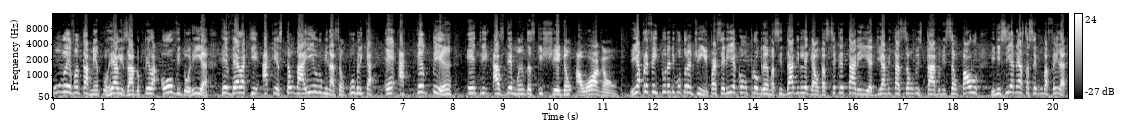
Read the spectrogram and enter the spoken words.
Um levantamento realizado pela ouvidoria revela que a questão da iluminação pública é a campeã entre as demandas que chegam ao órgão. E a Prefeitura de Votorantim, em parceria com o programa Cidade Legal da Secretaria de Habitação do Estado de São Paulo, inicia nesta segunda-feira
